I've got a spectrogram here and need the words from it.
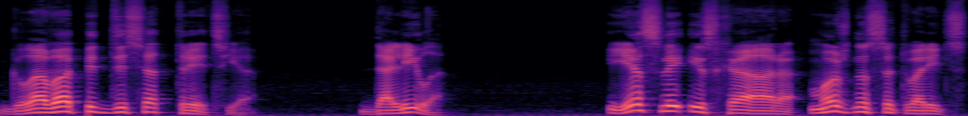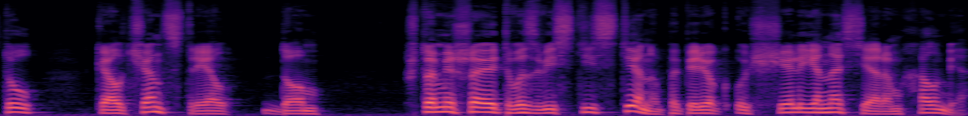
Глава 53. Далила. Если из Хаара можно сотворить стул, колчан стрел, дом, что мешает возвести стену поперек ущелья на сером холме?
